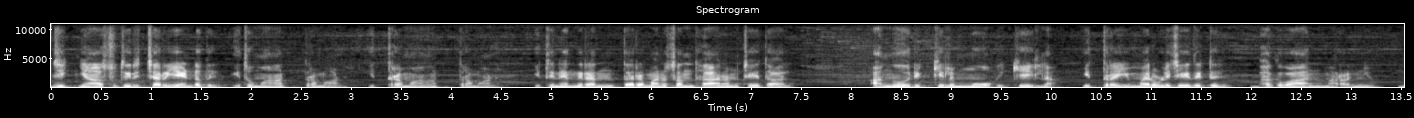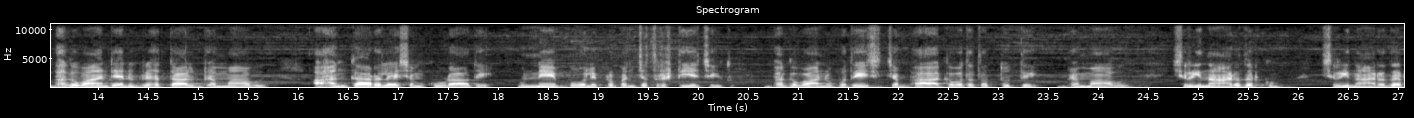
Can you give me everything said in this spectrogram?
ജിജ്ഞാസു തിരിച്ചറിയേണ്ടത് ഇതുമാത്രമാണ് ഇത്രമാത്രമാണ്. ഇതിനെ നിരന്തരം അനുസന്ധാനം ചെയ്താൽ അങ്ങ് ഒരിക്കലും മോഹിക്കയില്ല. ഇത്രയും അരുളി ചെയ്തിട്ട് ഭഗവാൻ മറഞ്ഞു. ഭഗവാന്റെ അനുഗ്രഹത്താൽ ബ്രഹ്മാവ് അഹങ്കാരലേശം കൂടാതെ മുന്നേ പോലെ പ്രപഞ്ച സൃഷ്ടിയെ ചെയ്തു. ഭഗവാൻ ഉപദേശിച്ച ഭാഗവത തത്വത്തെ ബ്രഹ്മാവ് ശ്രീനാരദർക്കും ശ്രീനാരദർ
